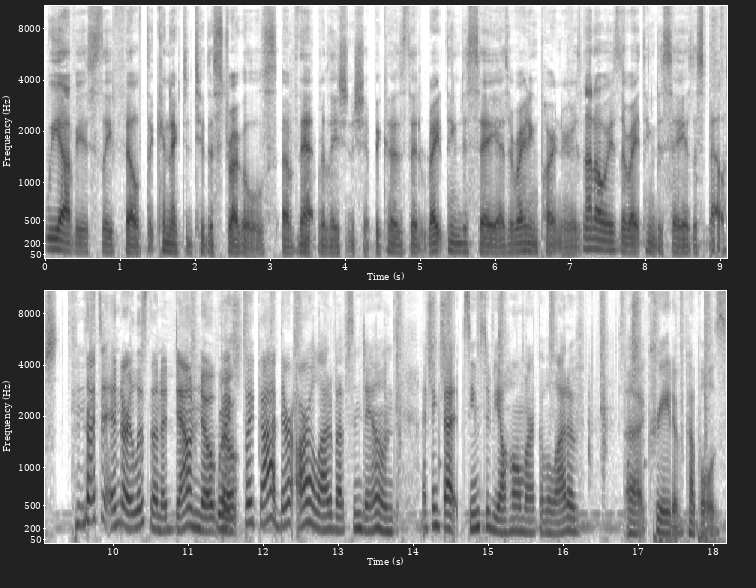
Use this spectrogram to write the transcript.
We obviously felt connected to the struggles of that relationship because the right thing to say as a writing partner is not always the right thing to say as a spouse. Not to end our list on a down note, Well- but, but God, there are a lot of ups and downs. I think that seems to be a hallmark of a lot of uh, creative couples.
